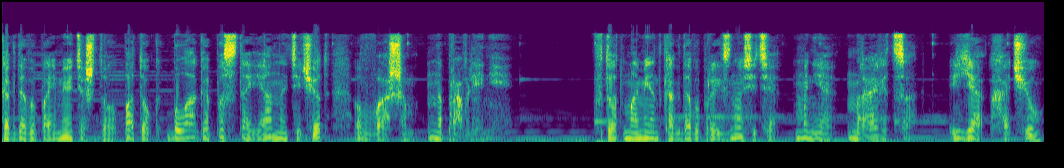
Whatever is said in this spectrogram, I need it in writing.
когда вы поймете, что поток блага постоянно течет в вашем направлении. В тот момент, когда вы произносите «мне нравится», «я хочу»,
